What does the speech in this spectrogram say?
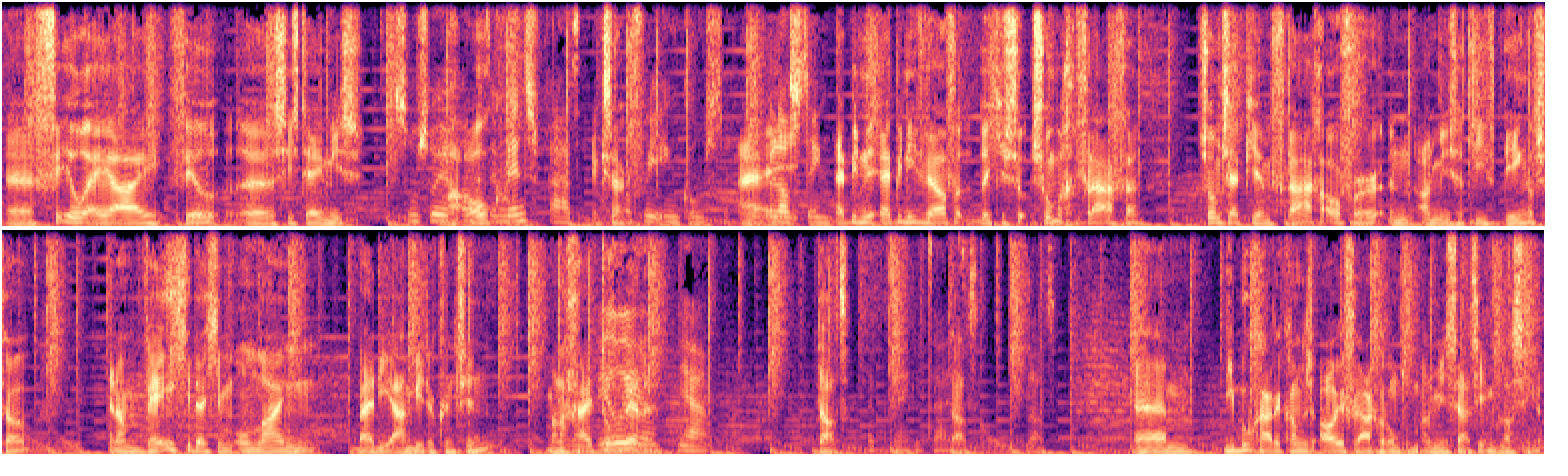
Eh, veel AI, veel eh, systemisch. soms wil je Maar gewoon met ook- een mens praten. Exact. Over je inkomsten, Eh, je belasting. Heb je, heb je niet wel dat je so- sommige vragen... Soms heb je een vraag over een administratief ding of zo. En dan weet je dat je hem online bij die aanbieder kunt vinden. Maar dan ga je toch bellen. Ja, Dat, heb ik de hele tijd. dat, dat. Ehm, die boekhouder kan dus al je vragen rondom administratie en belastingen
